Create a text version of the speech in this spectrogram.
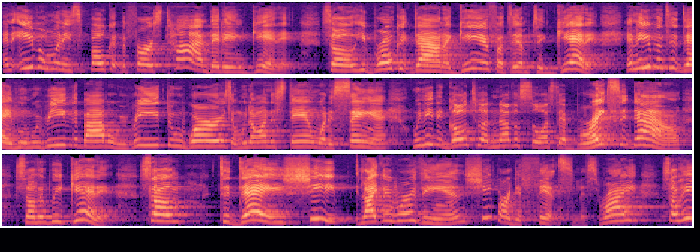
And even when he spoke it the first time, they didn't get it. So he broke it down again for them to get it. And even today, when we read the Bible, we read through words and we don't understand what it's saying, we need to go to another source that breaks it down so that we get it. So today, sheep, like they were then, sheep are defenseless, right? So he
